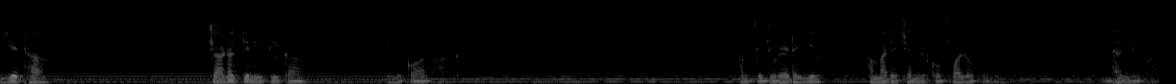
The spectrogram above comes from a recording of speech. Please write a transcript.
ये था चाणक्य नीति का एक और भाग। हमसे जुड़े रहिए। हमारे चैनल को फॉलो करिए। धन्यवाद।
